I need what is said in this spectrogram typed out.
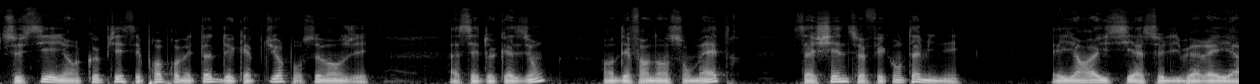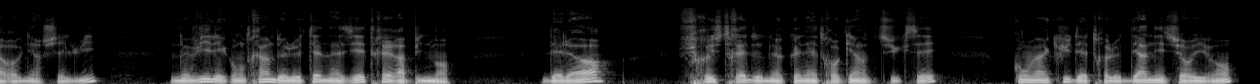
Ceux-ci ayant copié ses propres méthodes de capture pour se venger. À cette occasion, en défendant son maître, sa chienne se fait contaminer. Ayant réussi à se libérer et à revenir chez lui, Neville est contraint de l'euthanasier très rapidement. Dès lors, frustré de ne connaître aucun succès, convaincu d'être le dernier survivant,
